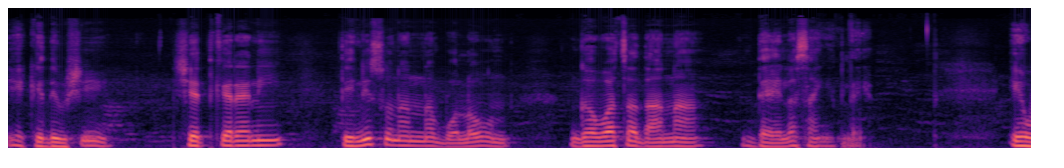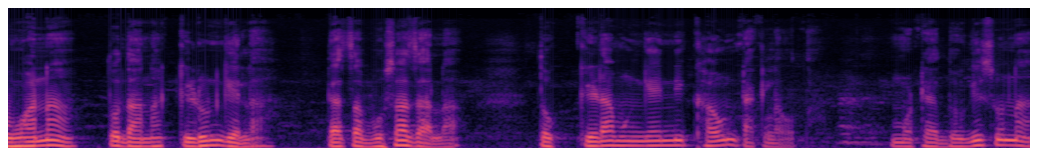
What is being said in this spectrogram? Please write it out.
एके दिवशी शेतकऱ्यांनी तिन्ही सुनांना बोलावून गव्हाचा दाना द्यायला सांगितले. एव्हाना तो दाना किडून गेला. त्याचा भुसा झाला. तो किडा मुंग्यांनी खाऊन टाकला होता. मोठ्या दोघी सुना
